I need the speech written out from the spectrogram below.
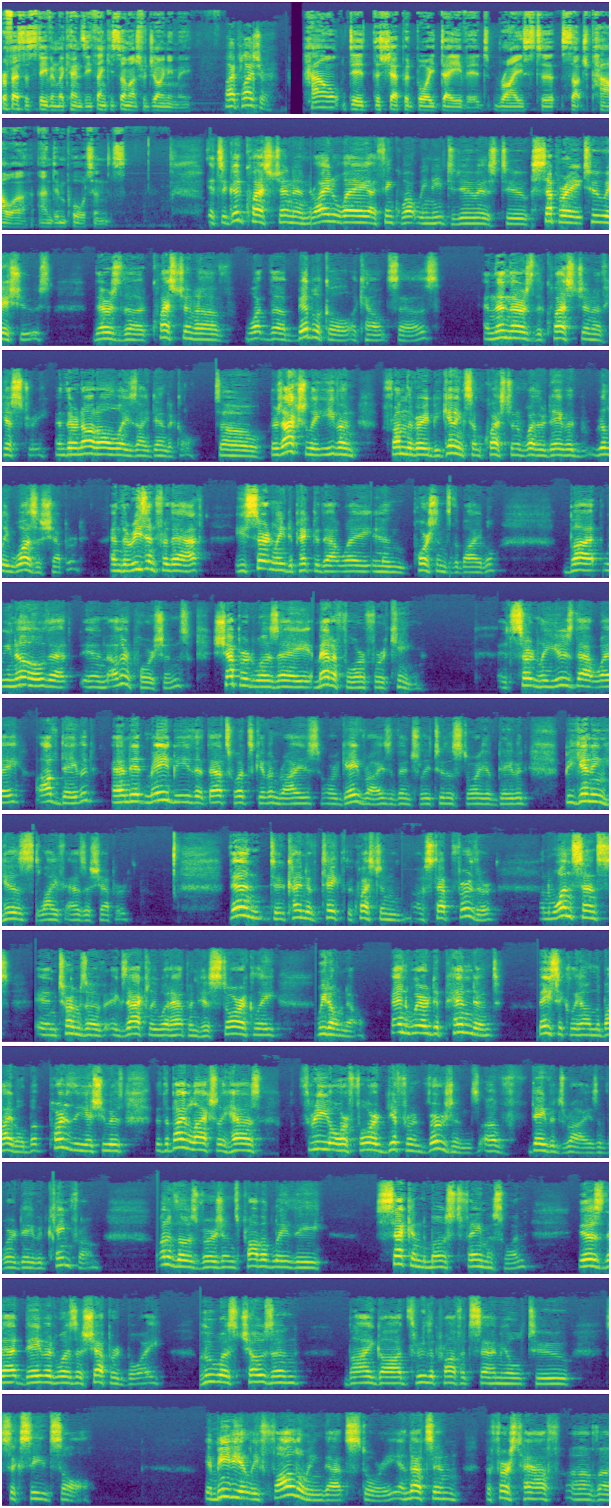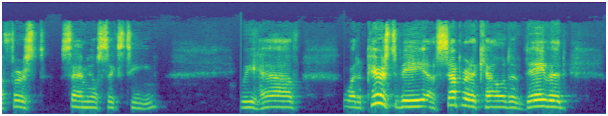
Professor Steven McKenzie, thank you so much for joining me. My pleasure. How did the shepherd boy David rise to such power and importance? It's a good question. And right away, I think what we need to do is to separate two issues. There's the question of what the biblical account says, and then there's the question of history. And they're not always identical. So there's actually, even from the very beginning, some question of whether David really was a shepherd. And the reason for that, he's certainly depicted that way in portions of the Bible. But we know that in other portions, shepherd was a metaphor for a king. It's certainly used that way of David, and it may be that that's what's given rise or gave rise eventually to the story of David beginning his life as a shepherd. Then, to kind of take the question a step further, in one sense, in terms of exactly what happened historically, we don't know. And we're dependent basically on the Bible. But part of the issue is that the Bible actually has three or four different versions of David's rise, of where David came from. One of those versions, probably the second most famous one, is that David was a shepherd boy who was chosen by God through the prophet Samuel to succeed Saul. Immediately following that story, and that's in the first half of uh, 1 Samuel 16, we have what appears to be a separate account of David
